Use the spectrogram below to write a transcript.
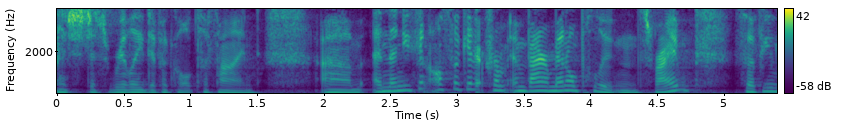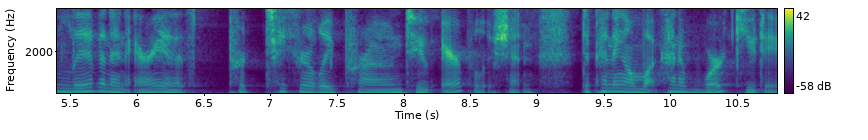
It's just really difficult to find. Um, and then you can also get it from environmental pollutants, right? So if you live in an area that's particularly prone to air pollution, depending on what kind of work you do.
